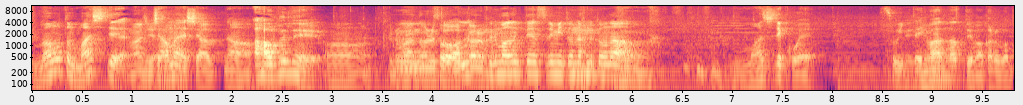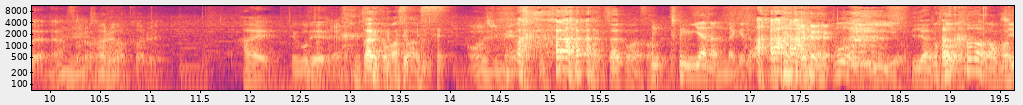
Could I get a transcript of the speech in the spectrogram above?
今思うとマジで邪魔やしあなあ。危ねえよ。うん。車乗ると分かるもんね。そう車運転する身となるとな、うん。マジで怖え。そういった今になって分かることやなそれは。わかるわかるはい。ということで。たくまさんです。大締め。たくまさん本当に嫌なんだけど。もういいよ。いやもうたくまが持ち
